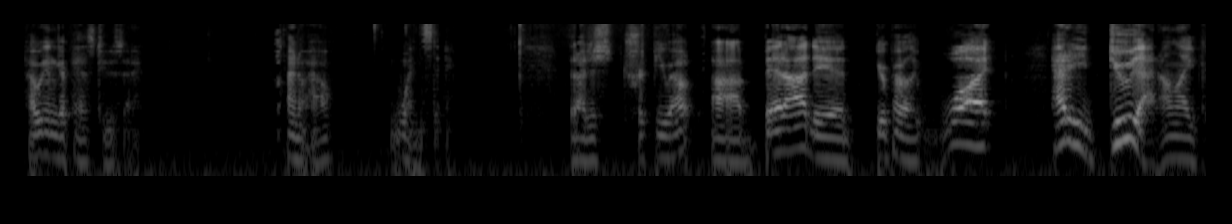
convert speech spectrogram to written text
How are we gonna get past Tuesday? I know how. Wednesday. Did I just trip you out? I bet I did. You're probably like, what? How did he do that? I'm like,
